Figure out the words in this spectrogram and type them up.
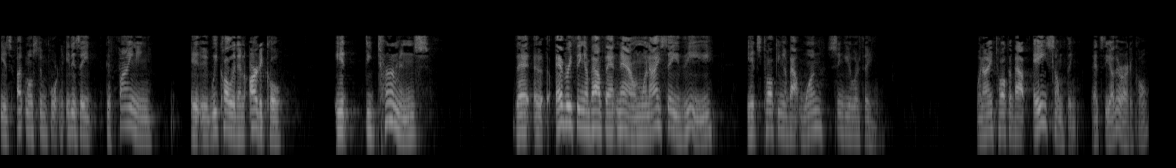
is utmost important. It is a defining, we call it an article. It determines that uh, everything about that noun. When I say "the," it's talking about one singular thing. When I talk about a something, that's the other article,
